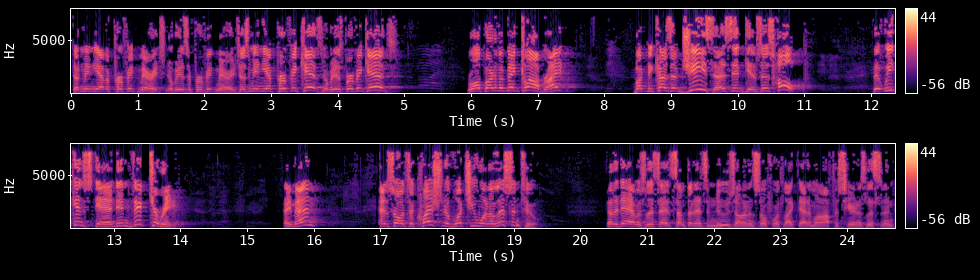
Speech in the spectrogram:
Doesn't mean you have a perfect marriage. Nobody has a perfect marriage. Doesn't mean you have perfect kids. Nobody has perfect kids. We're all part of a big club, right? But because of Jesus, it gives us hope that we can stand in victory. Amen? And so it's a question of what you want to listen to. The other day I was listening, I had something, I had some news on and so forth like that in my office here, and I was listening,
